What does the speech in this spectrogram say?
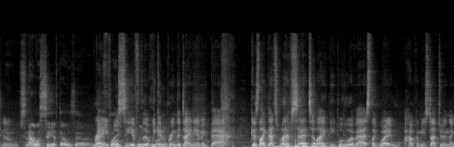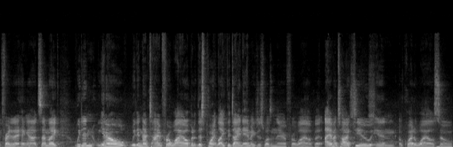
You know. True. So now we'll see if that was a Right. we'll see if the we can bring the dynamic back. Cause like that's what I've said to like people who have asked like why how come you stopped doing like Friday night hangouts? I'm like we didn't you know we didn't have time for a while, but at this point like the dynamic just wasn't there for a while. But I haven't talked to you in uh, quite a while, so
